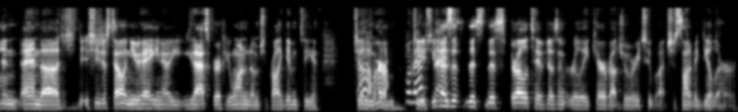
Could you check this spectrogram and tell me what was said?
and and uh, she, she's just telling you, hey, you know, you could ask her if you wanted them. She'd probably give them to you. She doesn't Oh, wear them. well, she she says nice. this this this relative doesn't really care about jewelry too much. It's not a big deal to her.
